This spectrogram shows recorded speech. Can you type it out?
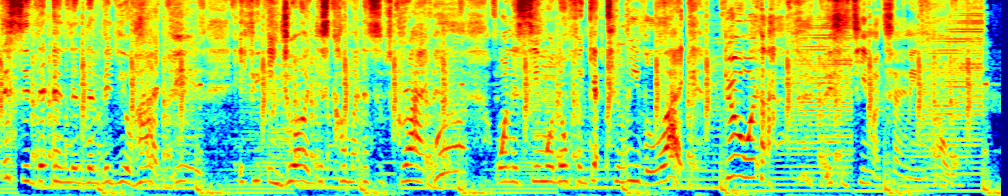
This is the end of the video hype. If you enjoyed, just comment and subscribe. Wanna see more? Don't forget to leave a like. Do it. This is T-Mac signing out.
